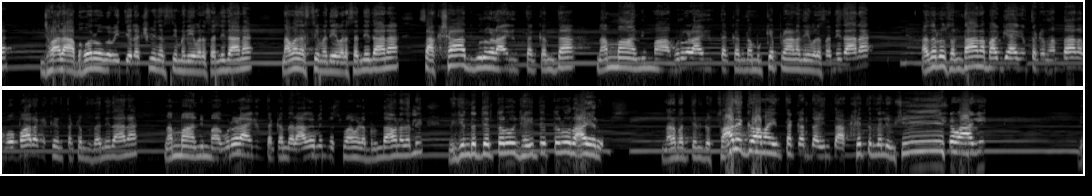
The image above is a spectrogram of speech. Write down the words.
ಜ್ವಾಲಾ ಭವರೋಗ ವಿದ್ಯೆ ಲಕ್ಷ್ಮೀ ನರಸಿಂಹದೇವರ ಸನ್ನಿಧಾನ ನವನರಸಿಂಹದೇವರ ಸನ್ನಿಧಾನ ಸಾಕ್ಷಾತ್ ಗುರುಗಳಾಗಿರ್ತಕ್ಕಂಥ ನಮ್ಮ ನಿಮ್ಮ ಗುರುಗಳಾಗಿರ್ತಕ್ಕಂಥ ಮುಖ್ಯ ಪ್ರಾಣದೇವರ ಸನ್ನಿಧಾನ ಅದರಲ್ಲೂ ಸಂತಾನ ಭಾಗ್ಯ ಆಗಿರ್ತಕ್ಕಂಥ ಸಂತಾನ ಗೋಪಾಲಕೃಷ್ಣ ಇರ್ತಕ್ಕಂಥ ಸನ್ನಿಧಾನ ನಮ್ಮ ನಿಮ್ಮ ಗುರುಗಳಾಗಿರ್ತಕ್ಕಂಥ ರಾಘವೇಂದ್ರ ಸ್ವಾಮಿಗಳ ಬೃಂದಾವನದಲ್ಲಿ ವಿಜೇಂದ್ರ ತೀರ್ಥರು ಜಯತೀರ್ಥರು ರಾಯರು ನಲವತ್ತೆಂಟು ಸಾವಿರ ಗ್ರಾಮ ಇರ್ತಕ್ಕಂಥ ಇಂಥ ಕ್ಷೇತ್ರದಲ್ಲಿ ವಿಶೇಷವಾಗಿ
